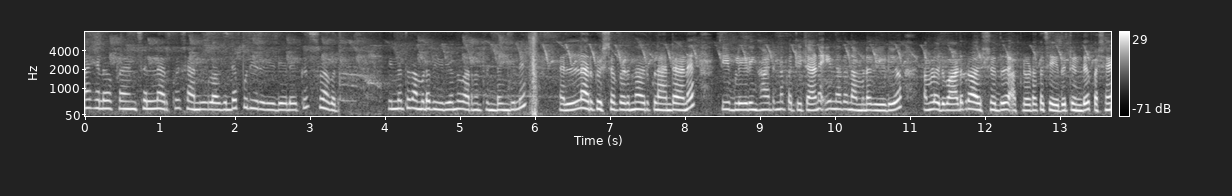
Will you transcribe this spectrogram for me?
ഹായ് ഹലോ ഫ്രണ്ട്സ്. എല്ലാവർക്കും ഷാൻവി വ്ളോഗിന്റെ പുതിയൊരു വീഡിയോയിലേക്ക് സ്വാഗതം. ഇന്നത്തെ നമ്മുടെ വീഡിയോ എന്ന് പറഞ്ഞിട്ടുണ്ടെങ്കിൽ എല്ലാവർക്കും ഇഷ്ടപ്പെടുന്ന ഒരു പ്ലാന്റാണ് ഈ ബ്ലീഡിങ് ഹാർട്ടിനെ പറ്റിയിട്ടാണ് ഇന്നത്തെ നമ്മുടെ വീഡിയോ. നമ്മൾ ഒരുപാട് പ്രാവശ്യം ഇത് അപ്ലോഡൊക്കെ ചെയ്തിട്ടുണ്ട്. പക്ഷേ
